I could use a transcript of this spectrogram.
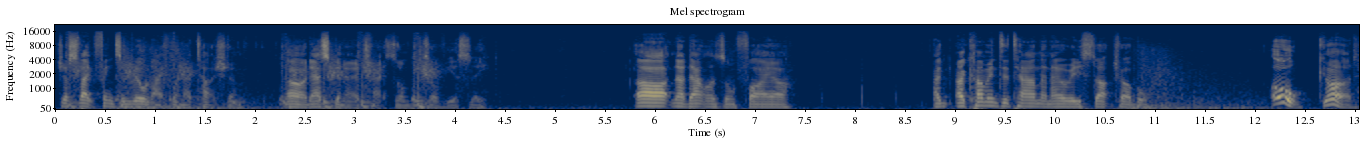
Just like things in real life when I touch them. Oh, that's going to attract zombies, obviously. Ah, oh, now that one's on fire. I, I come into town and I already start trouble. Oh, God.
